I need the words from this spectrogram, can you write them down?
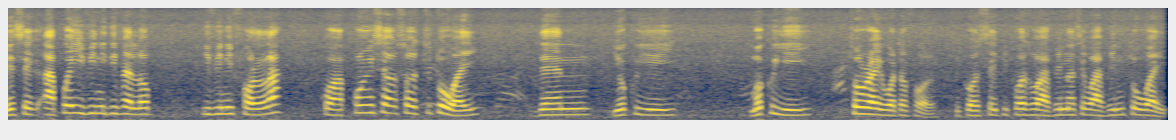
Me se apre yi vini develop, yi vini fol la, kwa kon yi sa toutou woy, den yo kriye, mo kriye, tou woy waterfall. Because se, because wavin nan se wavin tou woy.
